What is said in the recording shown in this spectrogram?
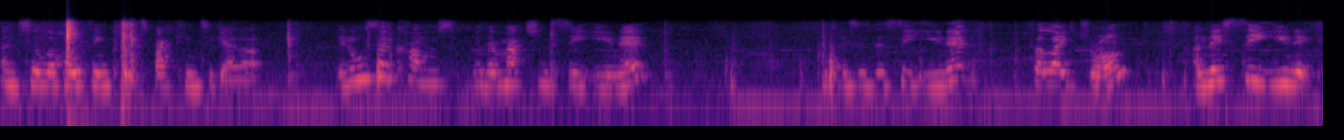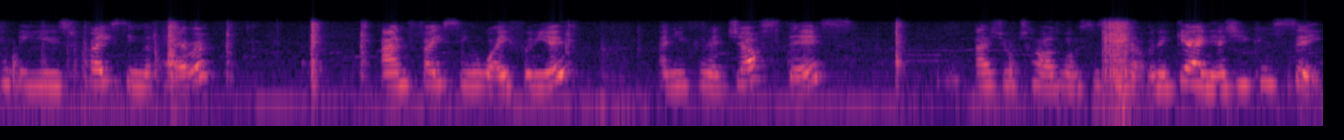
until the whole thing clicks back in together. It also comes with a matching seat unit. This is the seat unit for later on, and this seat unit can be used facing the parent and facing away from you, and you can adjust this as your child wants to sit up. And again, as you can see,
